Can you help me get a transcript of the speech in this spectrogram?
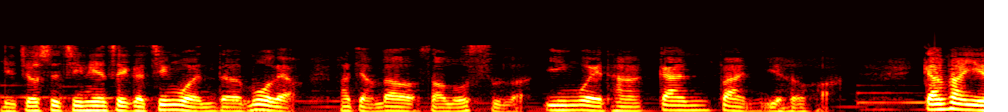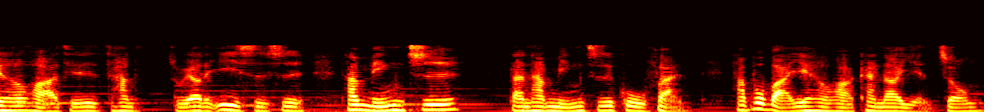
也就是今天这个经文的末了，他讲到扫罗死了，因为他干犯耶和华。干犯耶和华，其实他主要的意思是他明知，但他明知故犯，他不把耶和华看到眼中。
